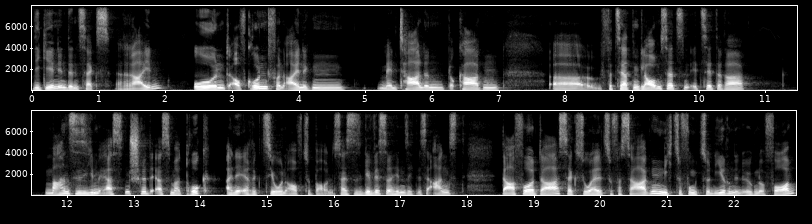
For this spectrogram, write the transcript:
die gehen in den Sex rein und aufgrund von einigen mentalen Blockaden, äh, verzerrten Glaubenssätzen etc. machen sie sich im ersten Schritt erstmal Druck, eine Erektion aufzubauen. Das heißt, in gewisser Hinsicht ist Angst davor da, sexuell zu versagen, nicht zu funktionieren in irgendeiner Form.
